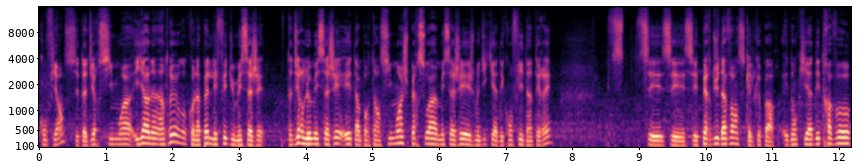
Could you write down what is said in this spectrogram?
confiance, c'est-à-dire si moi, il y a un, un truc qu'on appelle l'effet du messager. C'est-à-dire le messager est important. Si moi je perçois un messager et je me dis qu'il y a des conflits d'intérêts, c'est- perdu d'avance quelque part. Et donc il y a des travaux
